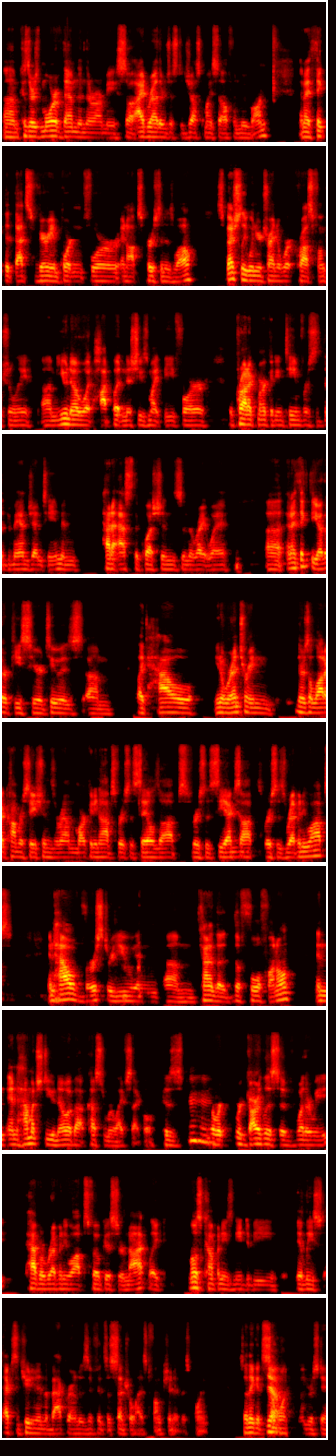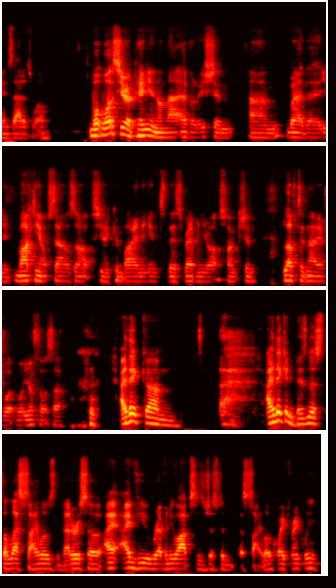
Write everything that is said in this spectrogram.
because um, there's more of them than there are me. So I'd rather just adjust myself and move on. And I think that that's very important for an ops person as well, especially when you're trying to work cross functionally. Um, you know what hot button issues might be for the product marketing team versus the demand gen team and how to ask the questions in the right way. Uh, and I think the other piece here too is um, like how, you know, we're entering there's a lot of conversations around marketing ops versus sales ops versus CX ops versus revenue ops and how versed are you in um, kind of the the full funnel? And and how much do you know about customer lifecycle because mm-hmm. regardless of whether we have a revenue ops focus or not like most companies need to be at least executing in the background as if it's a centralized function at this point. So i think it's yeah. someone who understands that as well. What, what's your opinion on that evolution um, where the you know, marketing ops sales ops you know combining into this revenue ops function? Love to know what, what your thoughts are I think um, I think in business, the less silos, the better. So I, I view revenue ops as just a, a silo, quite frankly.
